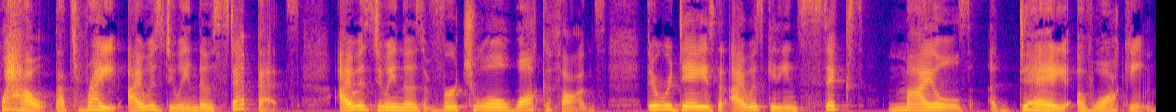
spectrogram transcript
wow, that's right. I was doing those step bets. I was doing those virtual walkathons. There were days that I was getting six miles a day of walking.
